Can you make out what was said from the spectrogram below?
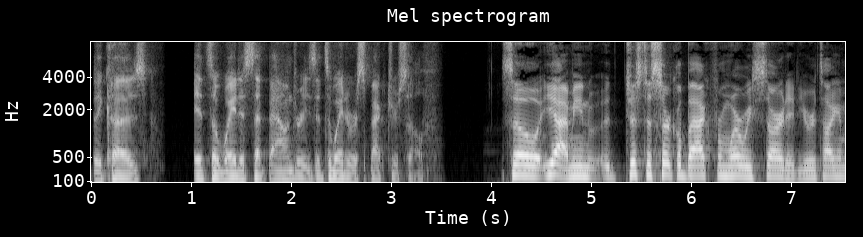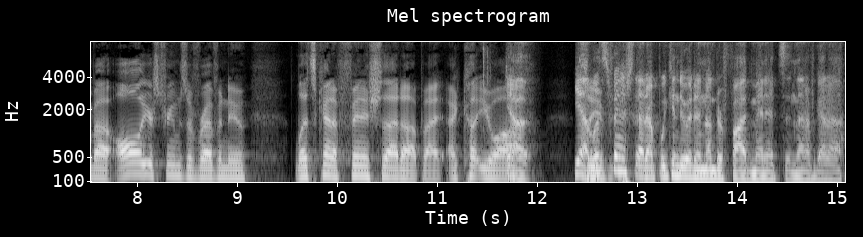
because it's a way to set boundaries. It's a way to respect yourself. So yeah, I mean, just to circle back from where we started, you were talking about all your streams of revenue. Let's kind of finish that up. I, I cut you off. Yeah, yeah. So let's finish that up. We can do it in under five minutes, and then I've got to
